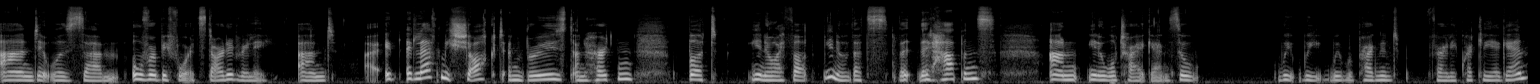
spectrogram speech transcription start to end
and it was um, over before it started really, and. It, it left me shocked and bruised and hurting, but you know, I thought, you know, that's that it happens, and you know, we'll try again. So we we we were pregnant fairly quickly again,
